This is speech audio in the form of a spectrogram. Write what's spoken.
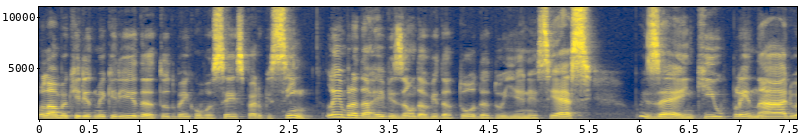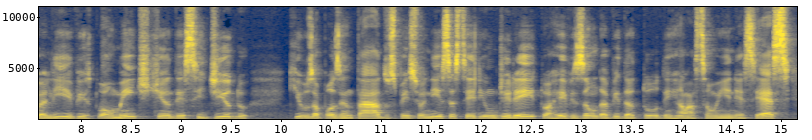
Olá, meu querido, minha querida, tudo bem com você? Espero que sim. Lembra da revisão da vida toda do INSS? Pois é, em que o plenário ali virtualmente tinha decidido que os aposentados, pensionistas teriam direito à revisão da vida toda em relação ao INSS,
